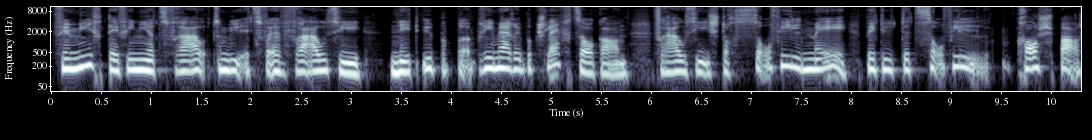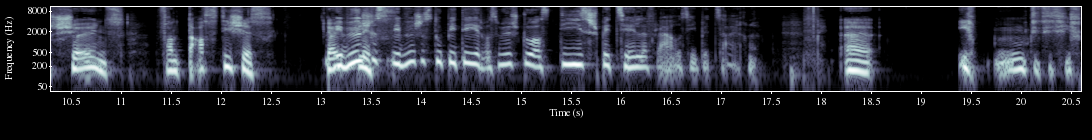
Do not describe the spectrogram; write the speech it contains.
Für mich definiert Frau, zum Beispiel Frau sein nicht über, primär über Geschlechtsorgan. Frau sein ist doch so viel mehr, bedeutet so viel Kostbares, Schönes, Fantastisches. Wie würdest, wie würdest du bei dir, was würdest du als dies spezielle Frau sein bezeichnen? Äh, ich, ich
